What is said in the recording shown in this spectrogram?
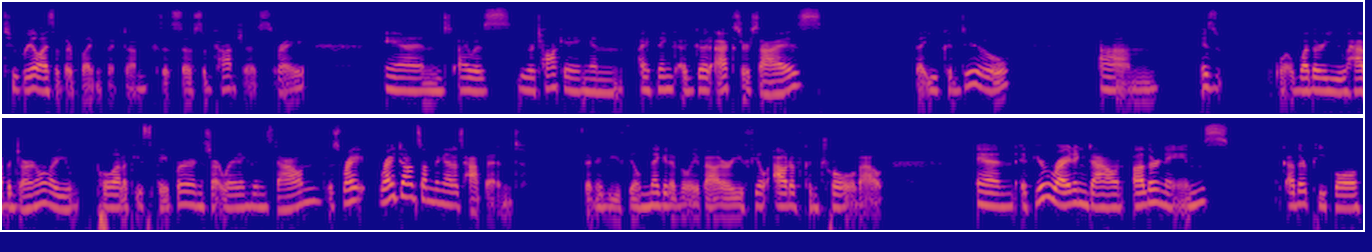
to realize that they're playing the victim because it's so subconscious right? And i was we were talking and i think a good exercise that you could do um, is whether you have a journal or you pull out a piece of paper and start writing things down just write write down something that has happened that maybe you feel negatively about or you feel out of control about. And if you're writing down other names like other people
